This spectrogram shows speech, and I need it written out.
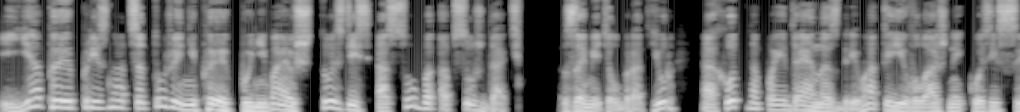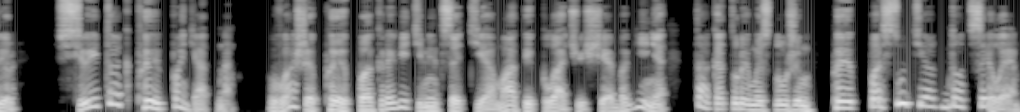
Я, признаться, тоже не понимаю, что здесь особо обсуждать, заметил брат Юр, охотно поедая ноздреватый и влажный козий сыр. Все и так понятно. Ваша покровительница Тиамат и плачущая богиня, та, которой мы служим, по сути одно целое.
